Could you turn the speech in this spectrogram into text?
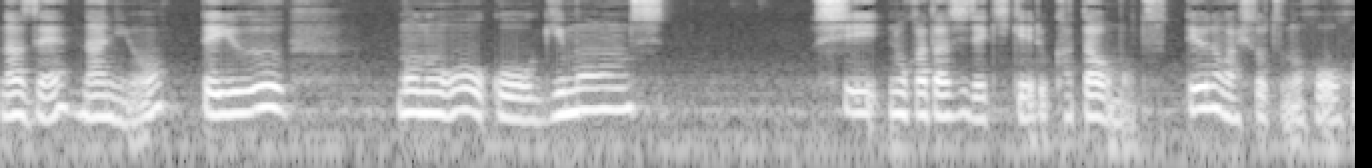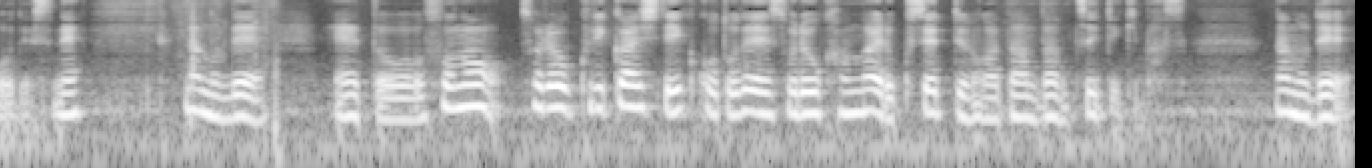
なぜ何をっていうものをこう疑問の形で聞ける型を持つっていうのが一つの方法ですね。なので、えーと、そのそれを繰り返していくことでそれを考える癖っていうのがだんだんついてきます。なので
